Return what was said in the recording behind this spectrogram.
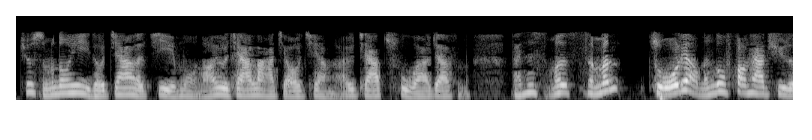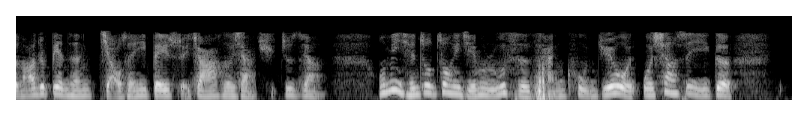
就什么东西里头加了芥末，然后又加辣椒酱啊，又加醋啊，加什么，反正什么什么佐料能够放下去的，然后就变成搅成一杯水，叫他喝下去，就是这样。我们以前做综艺节目如此的残酷，你觉得我我像是一个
